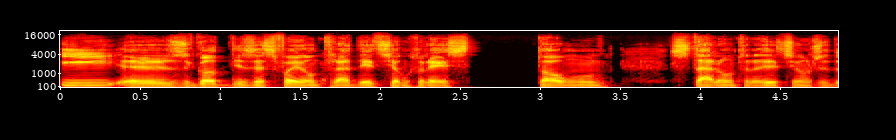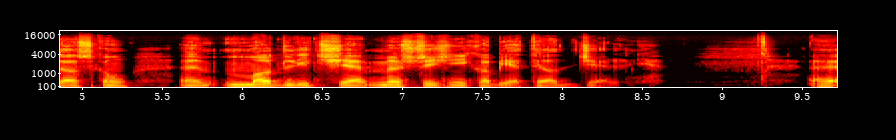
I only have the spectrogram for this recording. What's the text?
i e, zgodnie ze swoją tradycją, która jest tą starą tradycją żydowską e, modlić się mężczyźni i kobiety oddzielnie. E,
